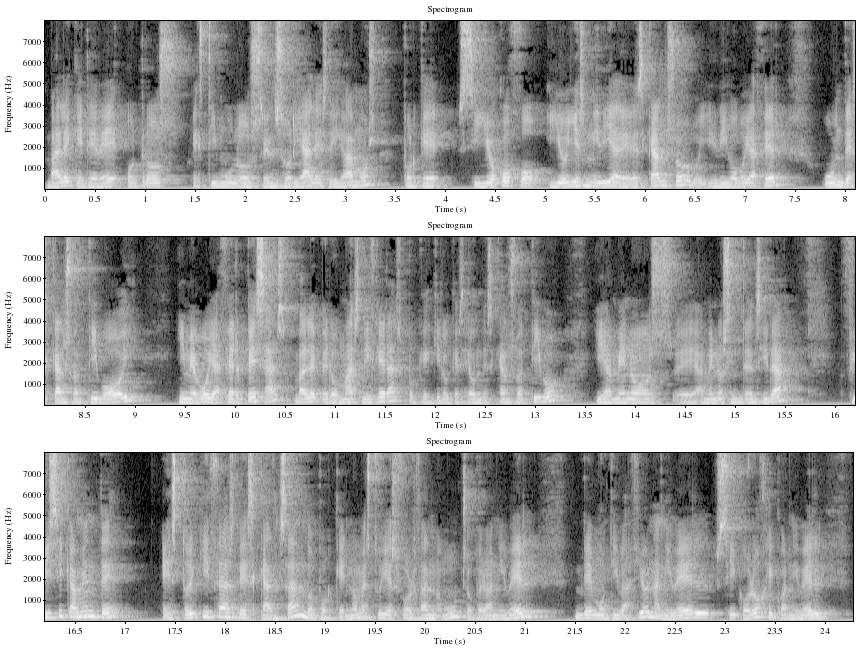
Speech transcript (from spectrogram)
¿vale? Que te dé otros estímulos sensoriales, digamos, porque si yo cojo y hoy es mi día de descanso y digo voy a hacer un descanso activo hoy y me voy a hacer pesas, ¿vale? Pero más ligeras porque quiero que sea un descanso activo y a menos, eh, a menos intensidad Físicamente estoy quizás descansando porque no me estoy esforzando mucho, pero a nivel de motivación, a nivel psicológico, a nivel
